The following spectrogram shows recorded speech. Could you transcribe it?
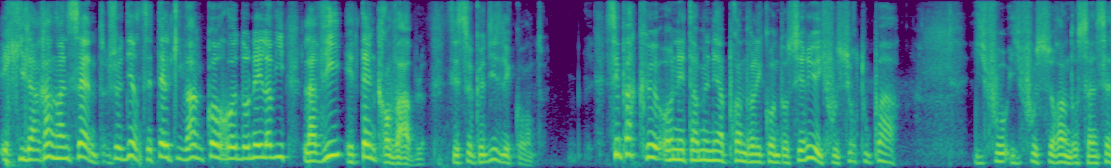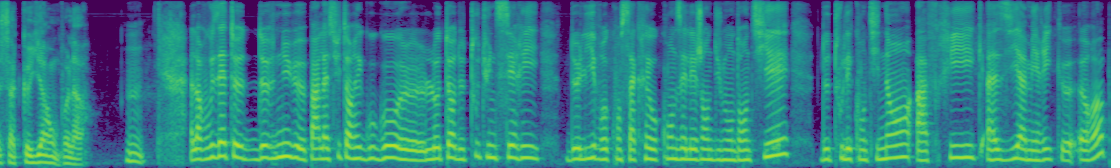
et qui la rend enceinte. Je veux dire, c'est elle qui va encore redonner la vie. La vie est increvable. C'est ce que disent les contes. C'est pas qu'on est amené à prendre les contes au sérieux, il faut surtout pas il faut, il faut se rendre sans cesse accueillant, voilà. Hmm. Alors, vous êtes devenu euh, par la suite, Henri Gougo, euh, l'auteur de toute une série de livres consacrés aux contes et légendes du monde entier, de tous les continents, Afrique, Asie, Amérique, euh, Europe.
